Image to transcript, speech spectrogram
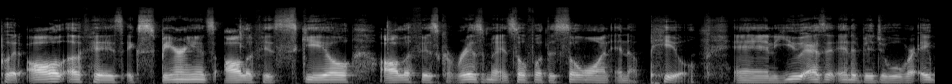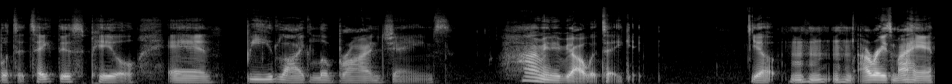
put all of his experience all of his skill all of his charisma and so forth and so on in a pill. And you as an individual were able to take this pill and be like LeBron James, how many of y'all would take it? Yep. Mm-hmm, mm-hmm. I raised my hand.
